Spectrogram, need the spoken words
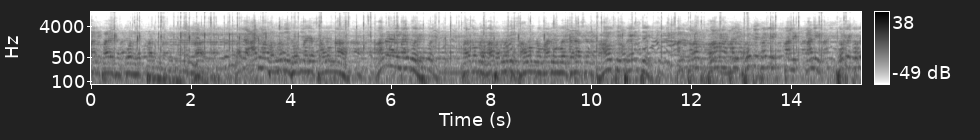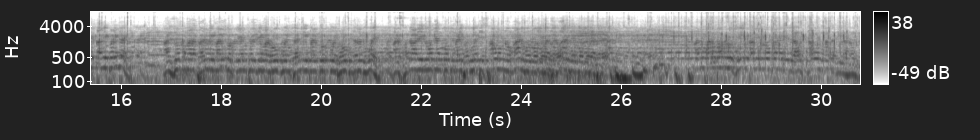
પાણી પાડે છે, કોણ નથી પાડતું હવે આજમાં ભગવતી ભોગમાં જે સાવનના આંગણાની માર્ગો છે, મારો કપડો મા ભગવતી સાવનનો મારી ઉંમર કદાચ ભાવથી, પ્રેમથી અને તરત ભલામણા ખાલી ખોટે ખોટી, ખાલી ખાલી ખોટે ખોટી તાલી પડી જાય. અને જો તમારા ઘરની માલકો કેન્સર જેવા રોગ હોય, ઘરની માલકો કોઈ રોગ, દર્દ હોય, અને ફટાડી નો જાય તો મારી ભગવતી શ્રાવણનો માંડ ભરવા કહેવાય. ભગવાન ભગવાન માતાજીના નામ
